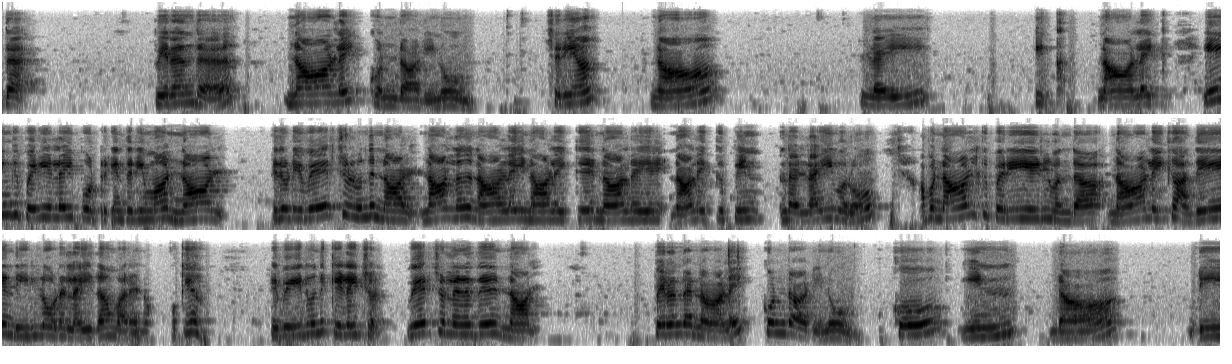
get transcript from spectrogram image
த. பிறந்த நாளை கொண்டாடினோம். சரியா? நா லை இக் நாளைக் ஏங்க பெரிய லை போட்டிருக்கேன் தெரியுமா? நாள். இதோடைய வேர்ச்சொல் வந்து நாள். நாள்ல இருந்து நாளை நாளைக்கு நாளை நாளைக்கு பின் இந்த லை வரும். அப்ப நாளுக்கு பெரிய இல் வந்தா நாளைக்கு அதே இந்த இல்லோட லை தான் வரணும். ஓகே? இப்ப இது வந்து கிளைச்சொல். வேர்ச்சொல் என்னது? நாள். பிறந்த நாளை கொண்டாடினோம். கோ இன் டா டி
